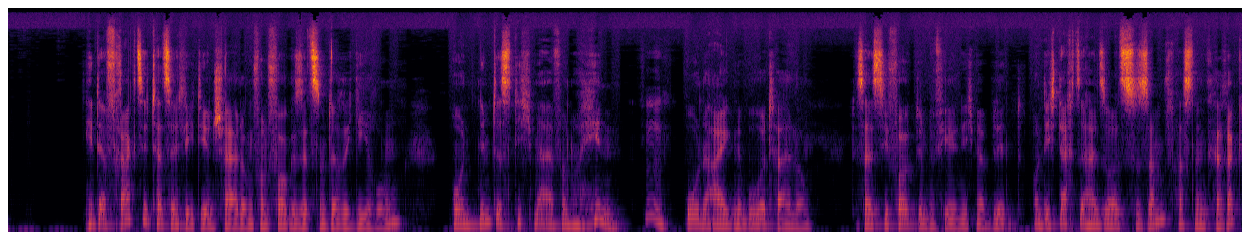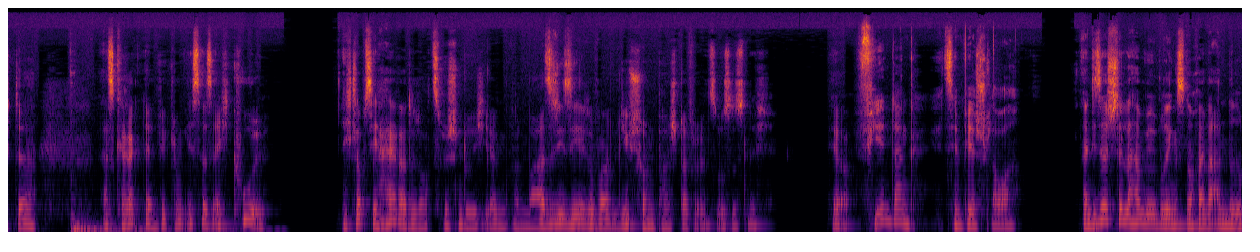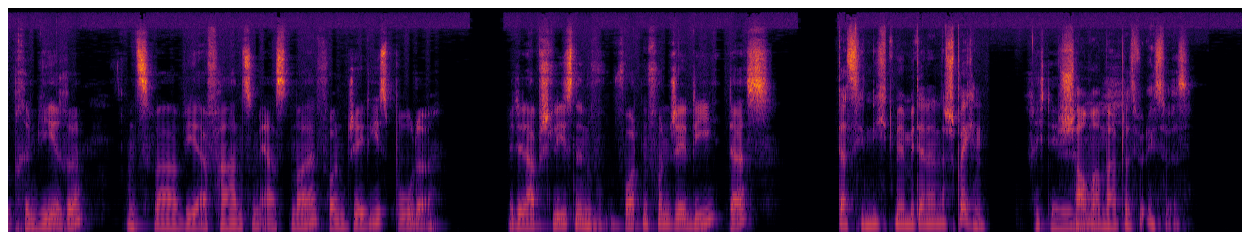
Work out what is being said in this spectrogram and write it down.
hinterfragt sie tatsächlich die Entscheidung von Vorgesetzten und der Regierung und nimmt es nicht mehr einfach nur hin, Hm. ohne eigene Beurteilung. Das heißt, sie folgt den Befehlen nicht mehr blind. Und ich dachte halt so als zusammenfassenden Charakter, als Charakterentwicklung ist das echt cool. Ich glaube, sie heiratet auch zwischendurch irgendwann mal. Also die Serie war, lief schon ein paar Staffeln, so ist es nicht. Ja. Vielen Dank. Jetzt sind wir schlauer. An dieser Stelle haben wir übrigens noch eine andere Premiere. Und zwar, wir erfahren zum ersten Mal von JDs Bruder. Mit den abschließenden Worten von JD, dass. Dass sie nicht mehr miteinander sprechen. Richtig. Schauen wir mal, ob das wirklich so ist.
